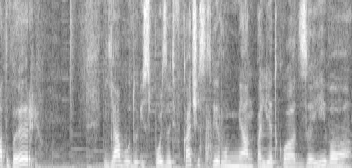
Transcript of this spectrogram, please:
От Berry я буду использовать в качестве румян палетку от Заива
